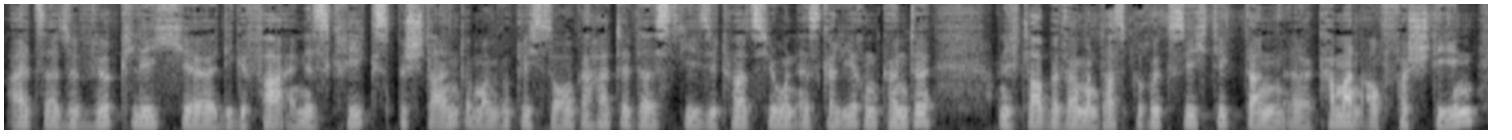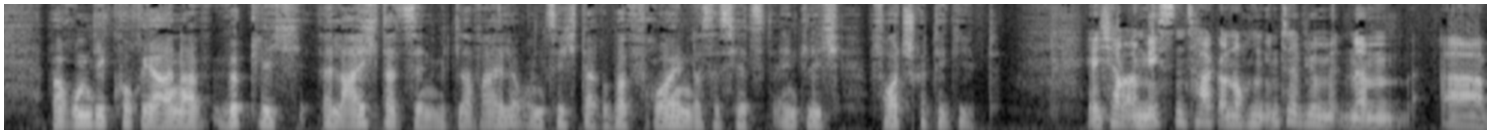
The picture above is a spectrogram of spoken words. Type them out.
als also wirklich äh, die Gefahr eines Kriegs bestand und man wirklich Sorge hatte, dass die Situation eskalieren könnte. Und ich glaube, wenn man das berücksichtigt, dann äh, kann man auch verstehen, warum die Koreaner wirklich erleichtert sind mittlerweile und sich darüber freuen, dass es jetzt endlich Fortschritte gibt. Ja, ich habe am nächsten Tag auch noch ein Interview mit einem äh,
